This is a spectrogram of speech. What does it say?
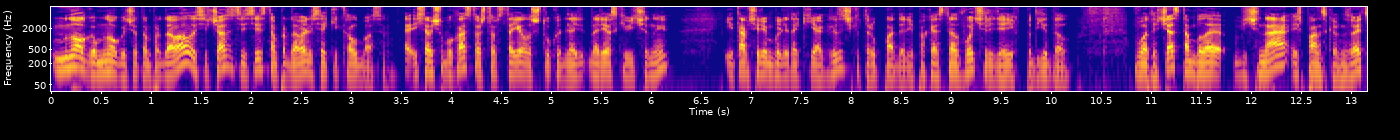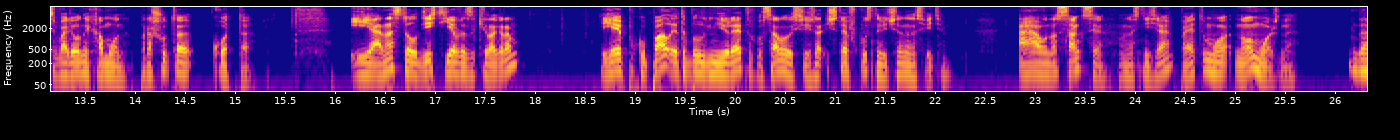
много-много чего там продавалось, и в частности, естественно, там продавали всякие колбасы. И там еще был класс, то, что там стояла штука для нарезки ветчины, и там все время были такие огрызочки, которые падали. Пока я стоял в очереди, я их подъедал. Вот, и сейчас там была ветчина испанская, называется вареный хамон, прошута котта. И она стоила 10 евро за килограмм, и я ее покупал, это было невероятно вкус, считаю, считаю, вкусная ветчина на свете. А у нас санкции, у нас нельзя, поэтому, но можно. Да.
